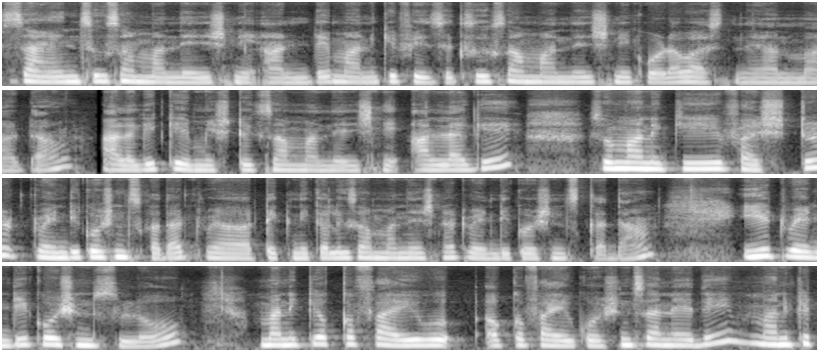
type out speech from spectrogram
సైన్స్కి సంబంధించినవి అంటే మనకి ఫిజిక్స్కి సంబంధించినవి కూడా వస్తున్నాయి అనమాట అలాగే కెమిస్ట్రీకి సంబంధించినవి అలాగే సో మనకి ఫస్ట్ ట్వంటీ క్వశ్చన్స్ కదా టెక్నికల్కి సంబంధించిన ట్వంటీ క్వశ్చన్స్ కదా. ఈ ట్వంటీ క్వశ్చన్స్లో మనకి ఒక ఫైవ్ ఒక ఫైవ్ క్వశ్చన్స్ అనేది మనకి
